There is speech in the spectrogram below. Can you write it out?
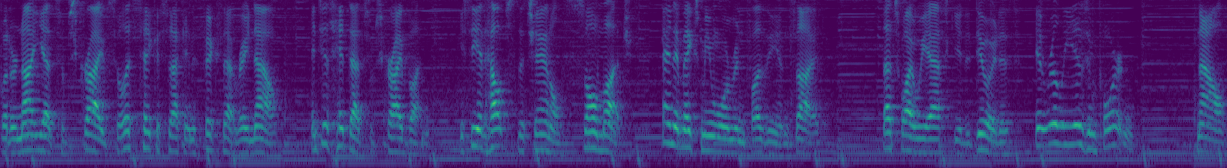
but are not yet subscribed. So let's take a second and fix that right now and just hit that subscribe button. You see, it helps the channel so much and it makes me warm and fuzzy inside. That's why we ask you to do it, is it really is important. Now,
